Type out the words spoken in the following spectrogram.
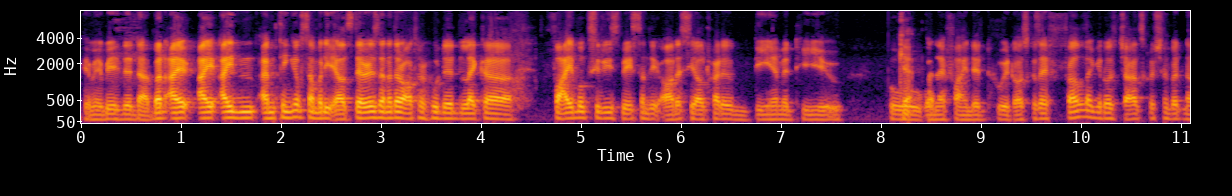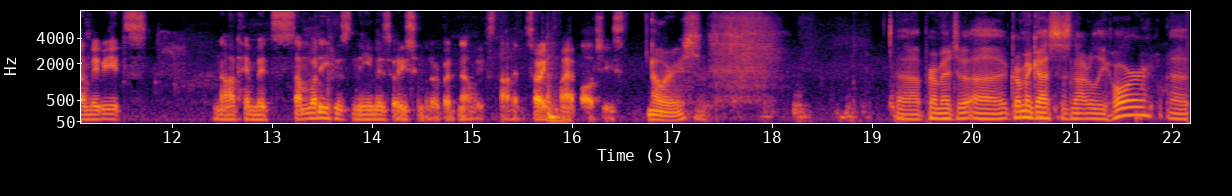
Okay, maybe he did that, but I, I, I, I'm thinking of somebody else. There is another author who did like a five book series based on the Odyssey. I'll try to DM it to you, who Okay. when I find it, who it was, because I felt like it was Giles Kristian, but no, maybe it's not him. It's somebody whose name is very similar, but no, it's not him. Sorry, my apologies. No worries. Uh, Permit, uh, Gormenghast is not really horror. Uh,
